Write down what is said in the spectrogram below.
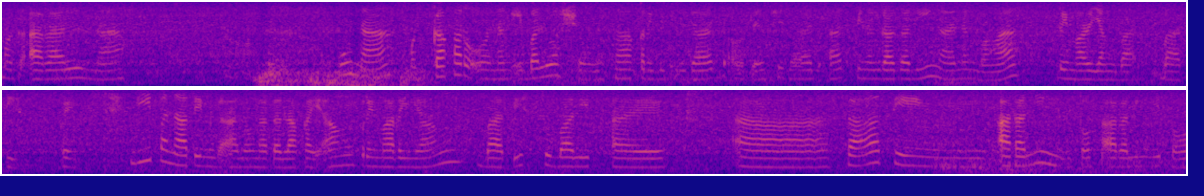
mag-aaral na Una, magkakaroon ng ebaluasyon sa kredibilidad, autensidad at pinanggagalingan ng mga primaryang ba- batis. Okay. Hindi pa natin gaanong natalakay ang primaryang batis, subalit ay ah, sa ating aralin ito, sa aralin ito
